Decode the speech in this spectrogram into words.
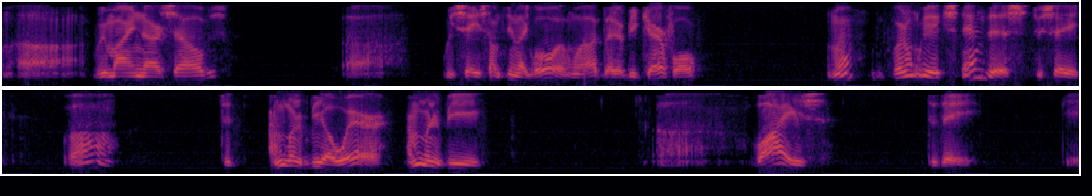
uh, remind ourselves. Uh, we say something like, oh, well, I better be careful. Well, why don't we extend this to say, well, to, I'm going to be aware. I'm going to be uh, wise today. Okay.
